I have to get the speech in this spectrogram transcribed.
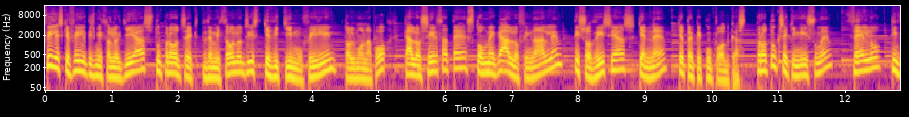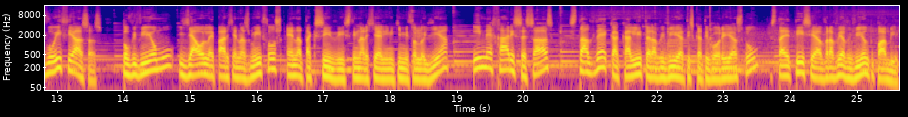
Φίλες και φίλοι της μυθολογίας, του project The Mythologist και δικοί μου φίλοι, τολμώ να πω, καλώς ήρθατε στο μεγάλο φινάλε της Οδύσσιας και ναι και το επικού podcast. Πρωτού ξεκινήσουμε, θέλω τη βοήθειά σας. Το βιβλίο μου «Για όλα υπάρχει ένας μύθος, ένα ταξίδι στην αρχαία ελληνική μυθολογία» είναι χάρη σε εσάς στα 10 καλύτερα βιβλία της κατηγορίας του, στα ετήσια βραβεία βιβλίων του Public.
